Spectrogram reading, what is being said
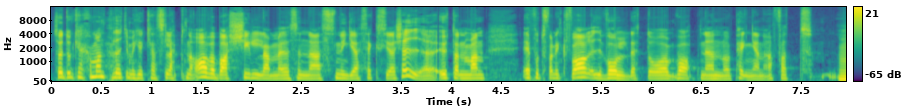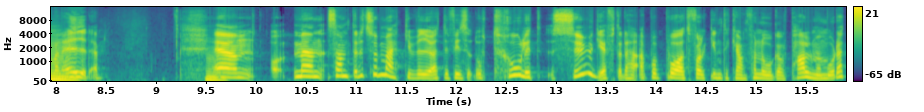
Så då kanske man inte lika mycket kan slappna av och bara chilla med sina snygga, sexiga tjejer, utan man är fortfarande kvar i våldet och vapnen och pengarna för att man är i det. Ehm, och- men samtidigt så märker vi ju att det finns ett otroligt sug efter det här, apropå att folk inte kan få nog av Palmemordet.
